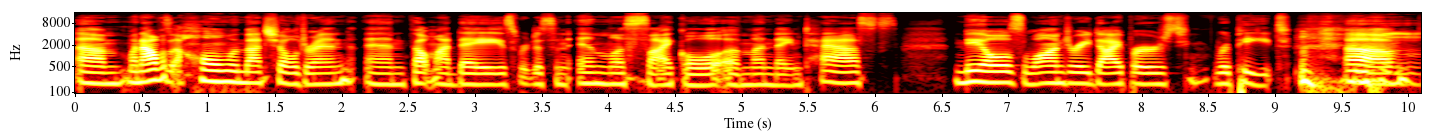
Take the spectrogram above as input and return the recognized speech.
um, when I was at home with my children and felt my days were just an endless cycle of mundane tasks, meals, laundry, diapers, repeat. Um,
